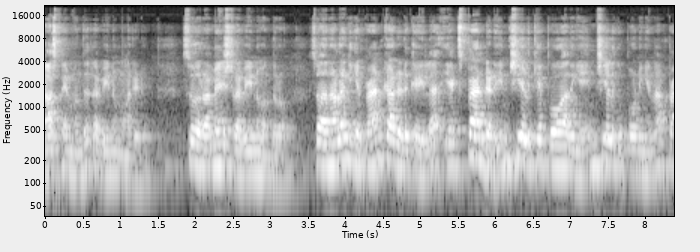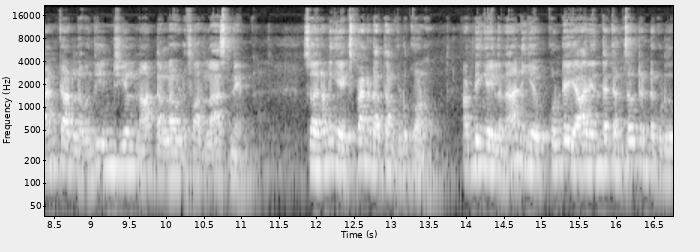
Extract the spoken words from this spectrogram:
லாஸ்ட் நேம் வந்து ரவின்னு மாறிடும். ஸோ ரமேஷ் ரவின்னு வந்துடும் ஸோ அதனால் நீங்கள் பேன் கார்டு எடுக்கையில் எக்ஸ்பேண்டட் இன்ஷியலுக்கே போகாதீங்க. இன்ஷியலுக்கு போனீங்கன்னா பேன் கார்டில் வந்து initial not allowed for last name so அதனால் நீங்கள் எக்ஸ்பேண்டடாக தான் கொடுக்கணும். அப்படிங்கையில் தான் நீங்கள் கொண்டு யார் எந்த கன்சல்டண்ட்டை கொடு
